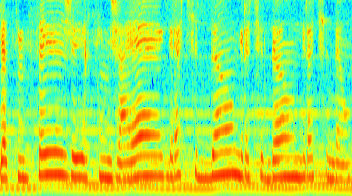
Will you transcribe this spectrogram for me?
Que assim seja e assim já é. Gratidão, gratidão, gratidão.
